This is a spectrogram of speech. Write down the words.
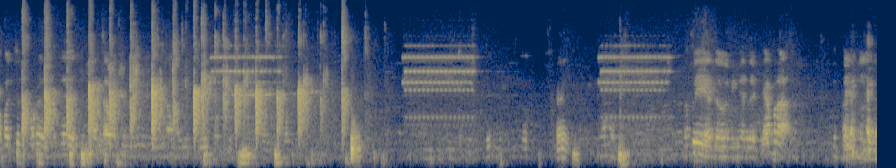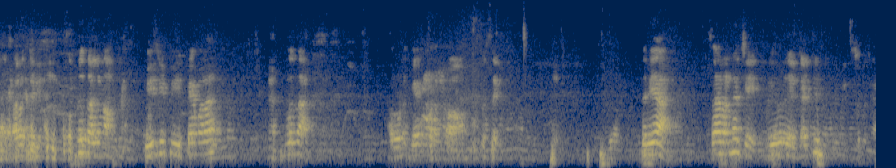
அமைச்சர் கூட இருந்து சட்ட அமைச்சர் தம்பி அந்த நீங்க அந்த கேமரா இன்னும் தள்ளணும். பிஜேபி கேமரா இதுதான் அவரோட சரியா? சார் அண்ணாச்சி இவரு ஜட்ஜி சொல்லுங்க.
